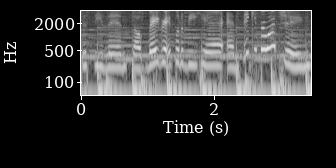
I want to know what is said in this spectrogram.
this season. So very grateful to be here and thank you for watching.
